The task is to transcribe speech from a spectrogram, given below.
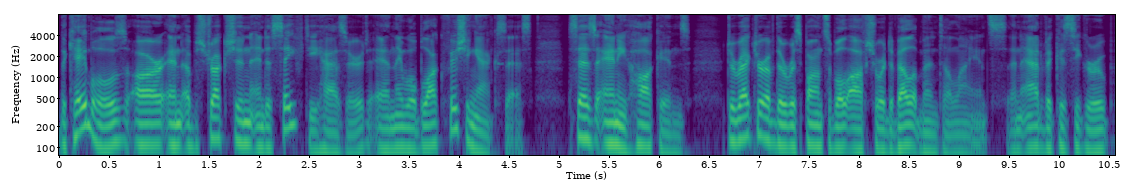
The cables are an obstruction and a safety hazard, and they will block fishing access, says Annie Hawkins, director of the Responsible Offshore Development Alliance, an advocacy group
